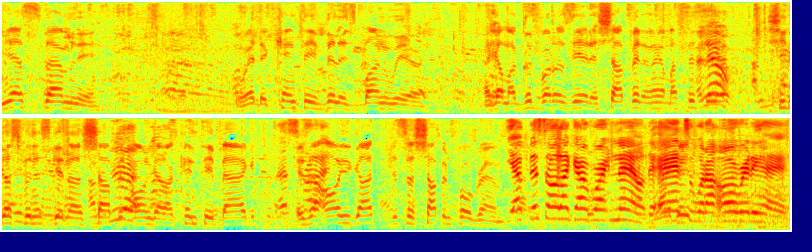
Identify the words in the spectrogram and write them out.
Yes, family. We're at the Kente Village, Bonwire. I got my good brothers here, they're shopping, and I got my sister here. She just finished getting her shopping on, got our Kente bag. That's is that all you got? This is a shopping program. Yep, that's all I got right now to add to what I already had.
